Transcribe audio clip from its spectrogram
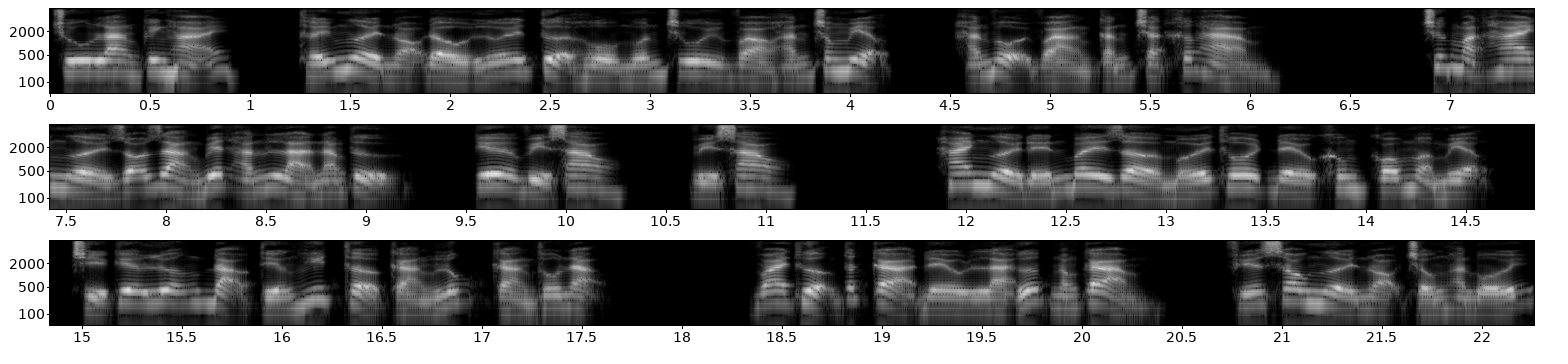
Chu lang kinh hãi, thấy người nọ đầu lưỡi tựa hồ muốn chui vào hắn trong miệng, hắn vội vàng cắn chặt khớp hàm. Trước mặt hai người rõ ràng biết hắn là nam tử, kia vì sao, vì sao? Hai người đến bây giờ mới thôi đều không có mở miệng, chỉ kia lưỡng đạo tiếng hít thở càng lúc càng thô nặng. Vai thượng tất cả đều là ướt nóng cảm, phía sau người nọ chống hắn bối,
